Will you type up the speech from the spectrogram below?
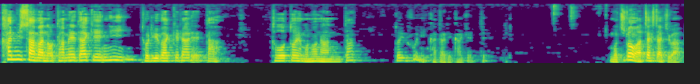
神様のためだけに取り分けられた尊いものなんだというふうに語りかけて。もちろん私たちは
